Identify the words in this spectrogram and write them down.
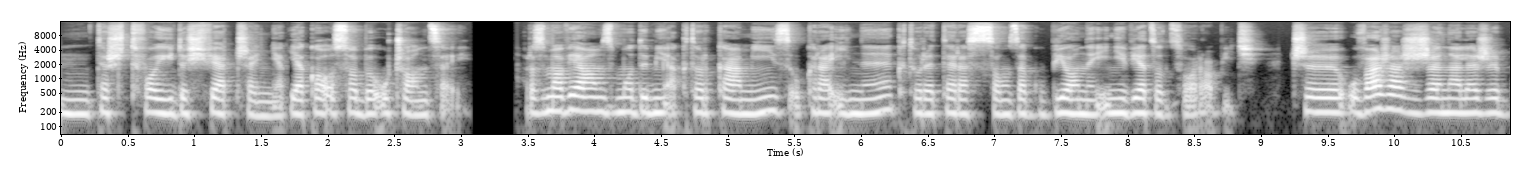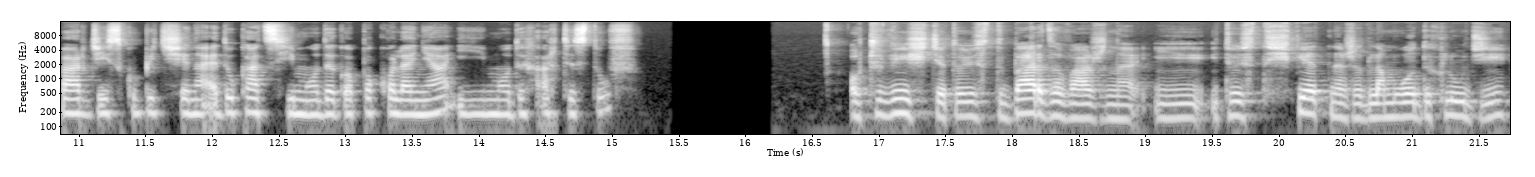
mm, też Twoich doświadczeń jako osoby uczącej? Rozmawiałam z młodymi aktorkami z Ukrainy, które teraz są zagubione i nie wiedzą, co robić. Czy uważasz, że należy bardziej skupić się na edukacji młodego pokolenia i młodych artystów? Oczywiście, to jest bardzo ważne i, i to jest świetne, że dla młodych ludzi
